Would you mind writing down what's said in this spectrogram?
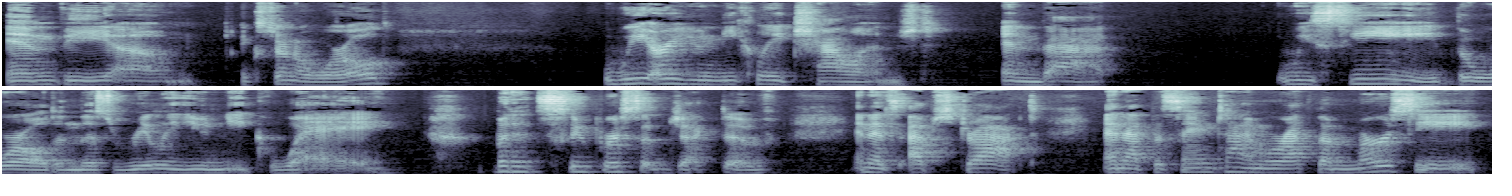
in the um, external world, we are uniquely challenged in that we see the world in this really unique way, but it's super subjective and it's abstract. And at the same time, we're at the mercy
